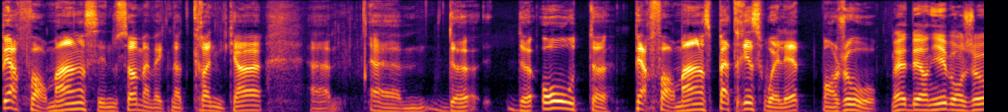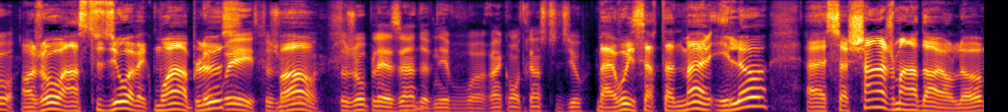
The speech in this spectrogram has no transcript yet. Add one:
performances? Et nous sommes avec notre chroniqueur euh, euh, de, de haute performance, Patrice Ouellette. Bonjour. Maître Bernier, bonjour. Bonjour, en studio avec moi en plus. Oui, c'est toujours, Bon. toujours plaisant de venir vous voir- rencontrer en studio. Ben oui, certainement. Et là, euh, ce changement d'heure-là,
